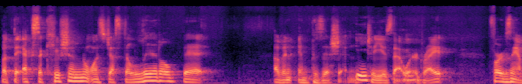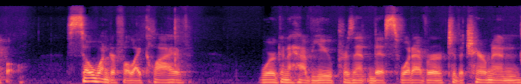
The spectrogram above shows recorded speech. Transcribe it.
but the execution was just a little bit of an imposition to mm-hmm. use that word, right? For example, so wonderful like Clive we're going to have you present this whatever to the chairman.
